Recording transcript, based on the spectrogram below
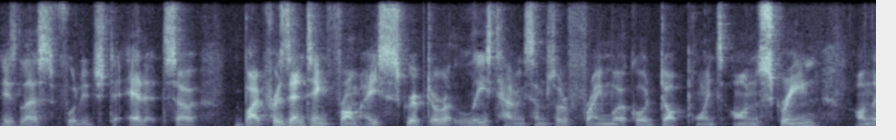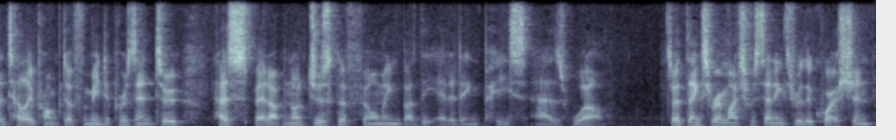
is less footage to edit. So by presenting from a script or at least having some sort of framework or dot points on screen on the teleprompter for me to present to has sped up not just the filming, but the editing piece as well. So thanks very much for sending through the question.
